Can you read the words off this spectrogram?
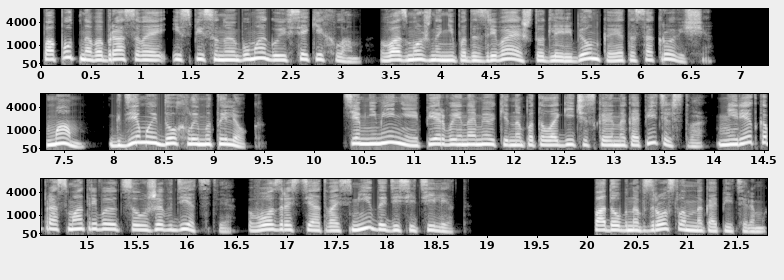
попутно выбрасывая исписанную бумагу и всякий хлам, возможно, не подозревая, что для ребенка это сокровище. «Мам, где мой дохлый мотылек? Тем не менее, первые намеки на патологическое накопительство нередко просматриваются уже в детстве, в возрасте от 8 до 10 лет. Подобно взрослым накопителям,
